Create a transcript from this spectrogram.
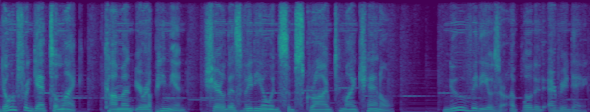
Don't forget to like, comment your opinion, share this video and subscribe to my channel. New videos are uploaded every day.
